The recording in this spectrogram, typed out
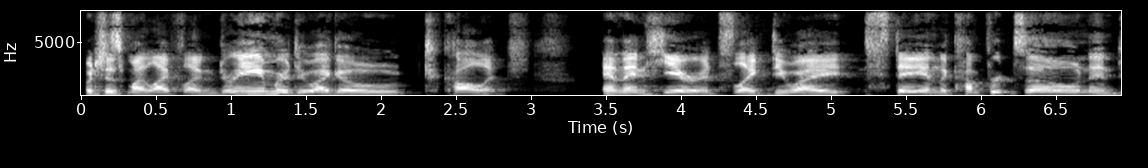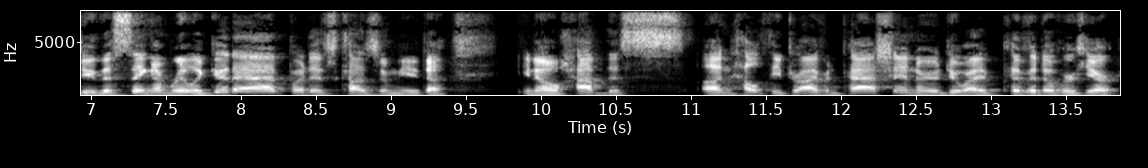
which is my lifelong dream, or do I go to college? And then here it's like, do I stay in the comfort zone and do this thing I'm really good at, but it's causing me to, you know, have this unhealthy drive and passion, or do I pivot over here?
